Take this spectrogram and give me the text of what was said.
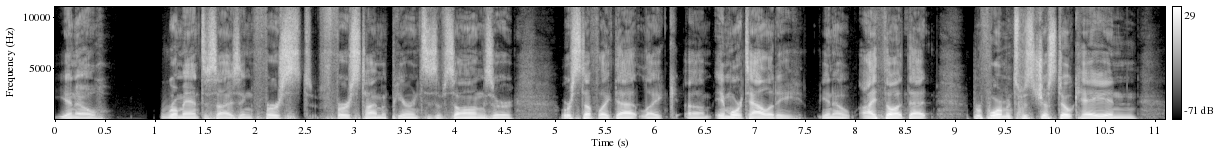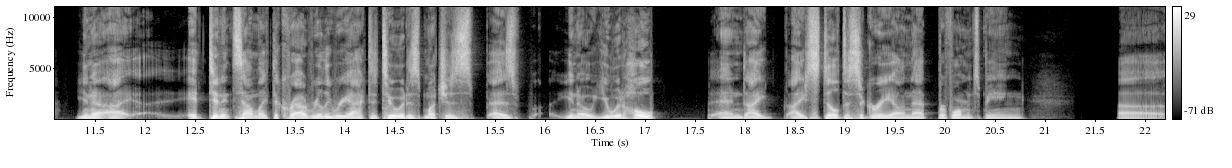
you know romanticizing first first time appearances of songs or or stuff like that, like um, immortality. You know, I thought that performance was just okay, and you know, I it didn't sound like the crowd really reacted to it as much as as you know you would hope. And I I still disagree on that performance being uh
